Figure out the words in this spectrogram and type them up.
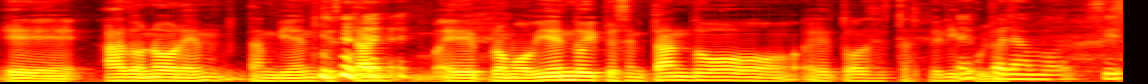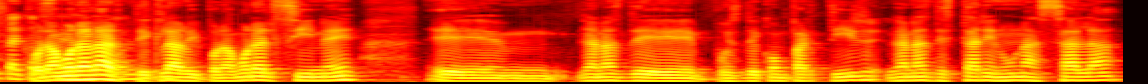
eh, ad honorem también, que están eh, promoviendo y presentando eh, todas estas Es películas. por amor. sí, Por al arte, sí. claro, y por amor al cine, eh, ganas de, pues, de compartir, ganas de estar en una sala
